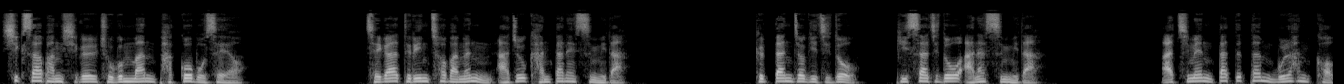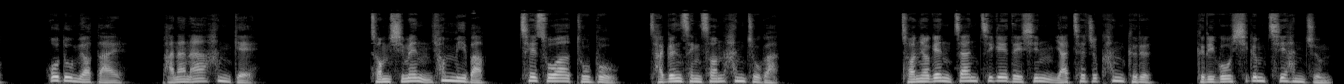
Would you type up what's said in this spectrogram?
식사 방식을 조금만 바꿔보세요. 제가 드린 처방은 아주 간단했습니다. 극단적이지도 비싸지도 않았습니다. 아침엔 따뜻한 물 한 컵, 호두 몇 알, 바나나 한 개. 점심엔 현미밥, 채소와 두부, 작은 생선 한 조각. 저녁엔 짠찌개 대신 야채죽 한 그릇, 그리고 시금치 한 줌.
